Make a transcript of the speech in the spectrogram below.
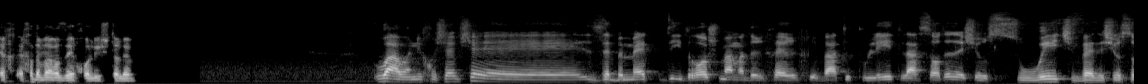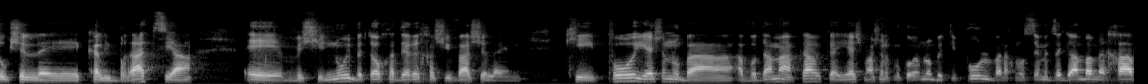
איך, איך הדבר הזה יכול להשתלב? וואו, אני חושב שזה באמת ידרוש מהמדריכי רכיבה טיפולית לעשות איזשהו switch ואיזשהו סוג של אה, קליברציה ושינוי בתוך הדרך חשיבה שלהם. כי פה יש לנו בעבודה מהקרקע, יש מה שאנחנו קוראים לו בטיפול, ואנחנו עושים את זה גם במרחב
